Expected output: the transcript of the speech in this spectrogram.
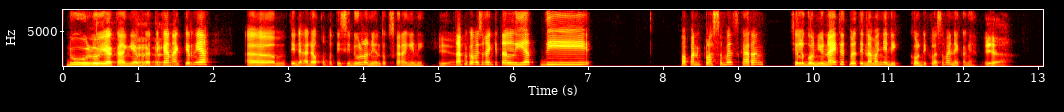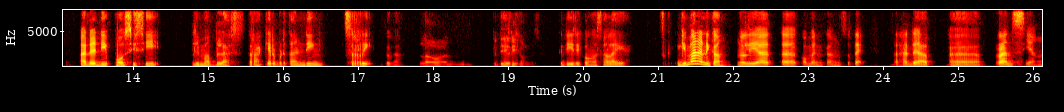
dulu ya Kang ya. Berarti kan akhirnya em, tidak ada kompetisi dulu nih untuk sekarang ini. Iya. Tapi kalau misalkan kita lihat di papan klasemen sekarang Cilegon United berarti namanya di kalau di klasemen ya Kang ya. Iya. Ada di posisi 15. Terakhir bertanding seri gitu Kang. Lawan Kediri kalau nggak salah. Kediri kalau nggak salah ya. Gimana nih Kang ngelihat eh, komen Kang Sute terhadap eh, Rans yang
